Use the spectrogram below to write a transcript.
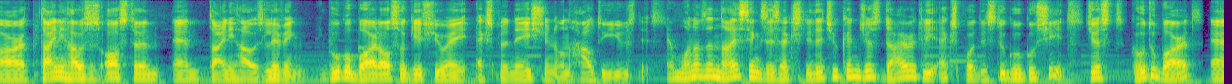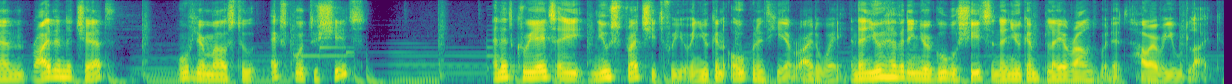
are tiny houses Austin and tiny house living. Google Bard also gives you a explanation on how to use this. And one of the nice things is actually that you can just directly export this to Google Sheets. Just go to Bard and write in the chat, move your mouse to export to Sheets, and it creates a new spreadsheet for you and you can open it here right away. And then you have it in your Google Sheets and then you can play around with it however you would like.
